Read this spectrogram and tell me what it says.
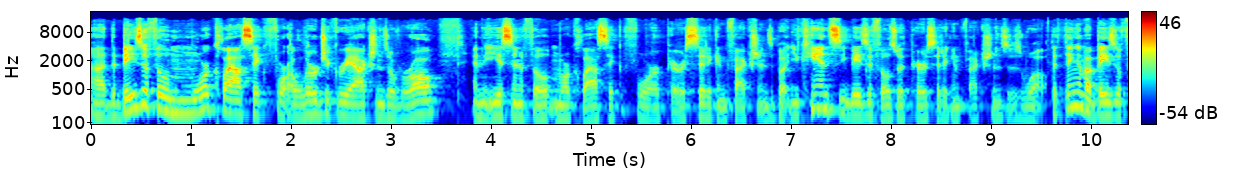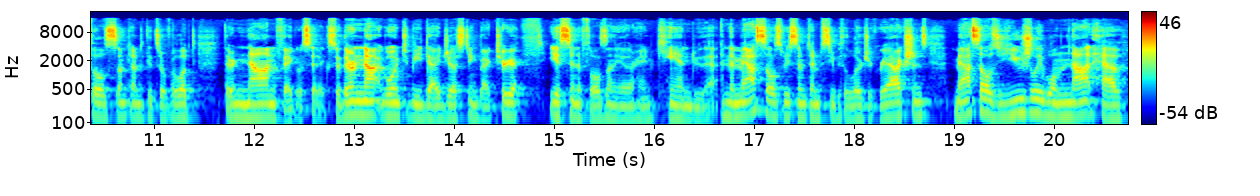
Uh, the basophil more classic for allergic reactions overall, and the eosinophil more classic for parasitic infections. But you can see basophils with parasitic infections as well. The thing about basophils sometimes gets overlooked, they're non-phagocytic, so they're not going to be digesting bacteria. Eosinophils, on the other hand, can do that. And the mast cells we sometimes see with allergic reactions, mast cells usually will not have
